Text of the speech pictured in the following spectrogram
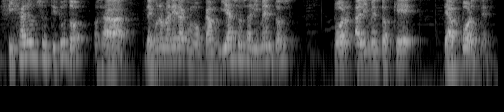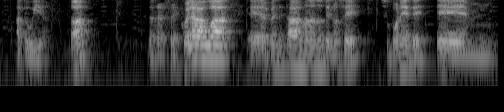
fíjale un sustituto, o sea, de alguna manera como cambia esos alimentos por alimentos que te aporten a tu vida. ¿ah? Te refresco el agua, eh, de repente estabas mandándote, no sé, suponete, em,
